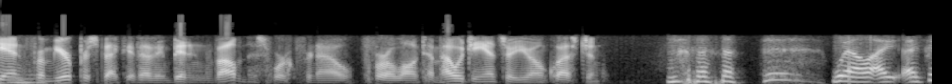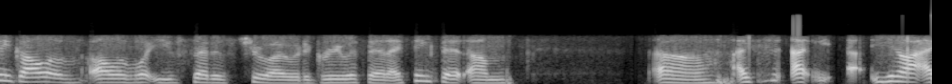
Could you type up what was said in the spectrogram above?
Jan, mm-hmm. from your perspective, having been involved in this work for now for a long time, how would you answer your own question? well, I, I think all of all of what you've said is true. I would agree with it. I think that um, uh, I, I, you know, I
